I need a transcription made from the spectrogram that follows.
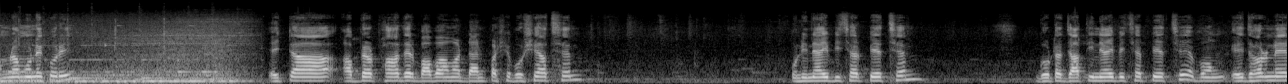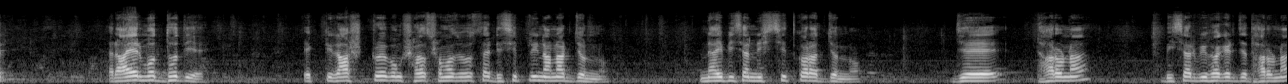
আমরা মনে করি এটা আবরার ফাহাদের বাবা আমার ডান পাশে বসে আছেন। উনি ন্যায় বিচার পেয়েছেন, গোটা জাতি ন্যায় বিচার পেয়েছে এবং এই ধরনের রায়ের মধ্য দিয়ে একটি রাষ্ট্র এবং সমাজ ব্যবস্থায় ডিসিপ্লিন আনার জন্য, ন্যায় বিচার নিশ্চিত করার জন্য যে ধারণা, বিচার বিভাগের যে ধারণা,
